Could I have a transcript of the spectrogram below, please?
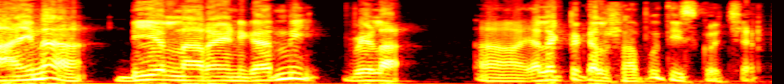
ఆయన డిఎల్ నారాయణ గారిని వీళ్ళ ఎలక్ట్రికల్ షాపు తీసుకొచ్చారు.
